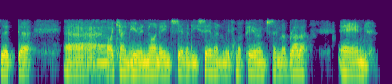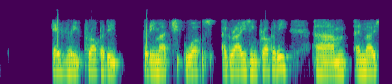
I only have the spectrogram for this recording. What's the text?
that uh, uh, I came here in 1977 with my parents and my brother, and every property pretty much was a grazing property, um, and most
